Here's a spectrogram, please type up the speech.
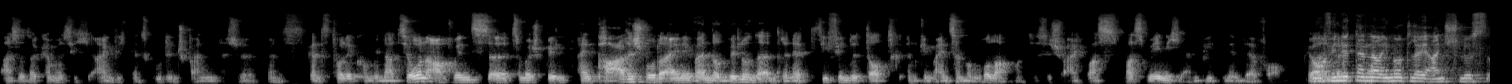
Also da kann man sich eigentlich ganz gut entspannen. Das ist eine ganz, ganz tolle Kombination. Auch wenn es äh, zum Beispiel ein Paar ist, wo der eine wandern will und der andere nicht, die findet dort einen gemeinsamen Urlaub. Und das ist eigentlich was, was wenig anbieten in der Form. Ja, man findet dann, dann auch immer gleich Anschluss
